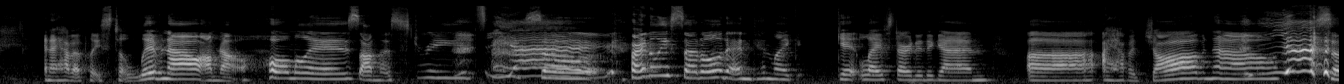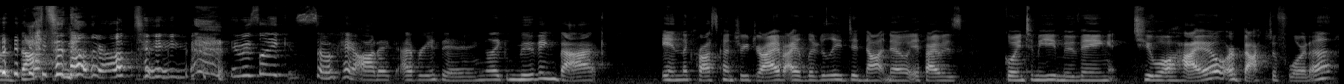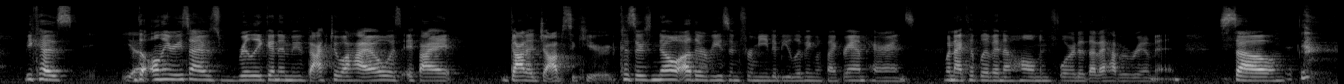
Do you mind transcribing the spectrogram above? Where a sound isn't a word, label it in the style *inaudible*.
And I have a place to live now. I'm not homeless on the streets. Yay! So finally settled and can like get life started again. Uh, I have a job now. Yes! So that's *laughs* another update. It was like so chaotic, everything. Like moving back in the cross country drive, I literally did not know if I was going to be moving to Ohio or back to Florida because yeah. the only reason I was really going to move back to Ohio was if I got a job secured because there's no other reason for me to be living with my grandparents when I could live in a home in Florida that I have a room in. So *laughs*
